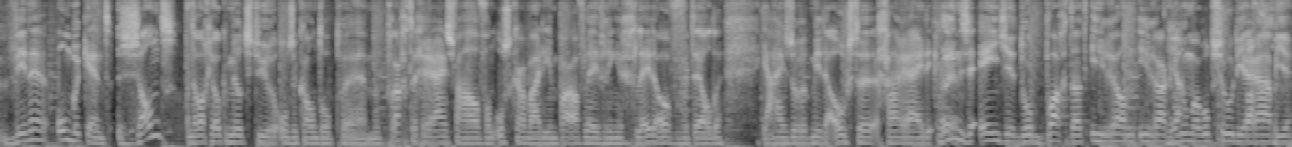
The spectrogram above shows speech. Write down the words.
winnen, Onbekend Zand. Dan mag je ook een mailtje sturen onze kant op. Eh, een prachtige reisverhaal van Oscar waar hij een paar afleveringen geleden over vertelde. Ja, hij is door het Midden-Oosten gaan rijden in zijn eentje. Door Bagdad, Iran, Irak, Ja. noem maar op, Saudi-Arabië.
